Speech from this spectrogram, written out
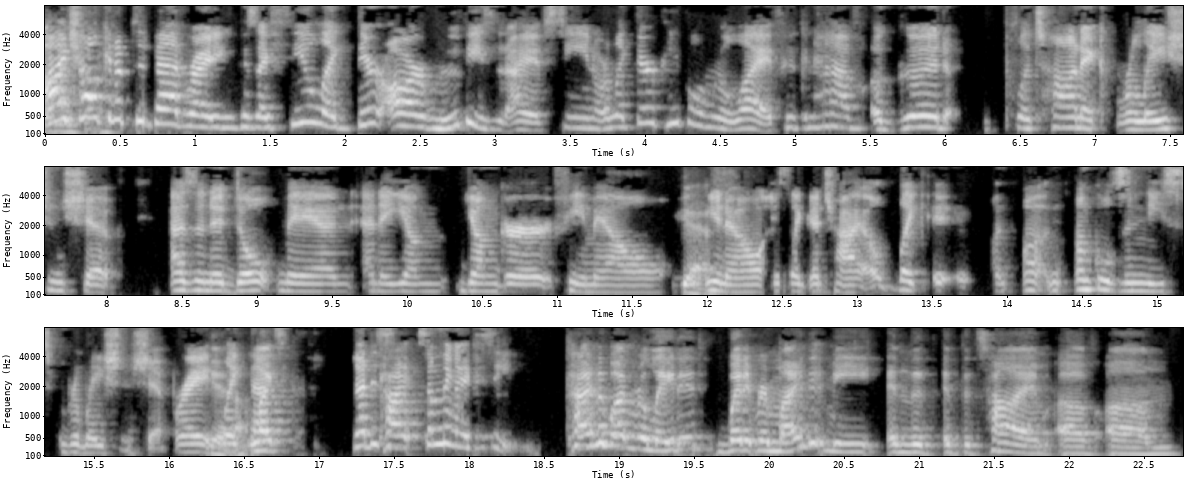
I chalk it up to bad writing because I feel like there are movies that I have seen, or like there are people in real life who can have a good platonic relationship as an adult man and a young younger female, yes. you know, as like a child, like uh, uncles and niece relationship, right? Yeah. Like that's like, that is kind, something I see. Kind of unrelated, but it reminded me in the at the time of um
